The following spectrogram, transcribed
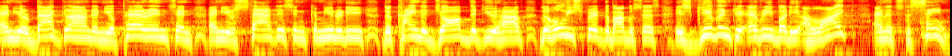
and your background and your parents and, and your status in community, the kind of job that you have. The Holy Spirit, the Bible says, is given to everybody alike and it's the same.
